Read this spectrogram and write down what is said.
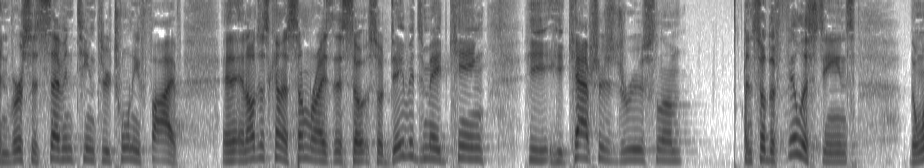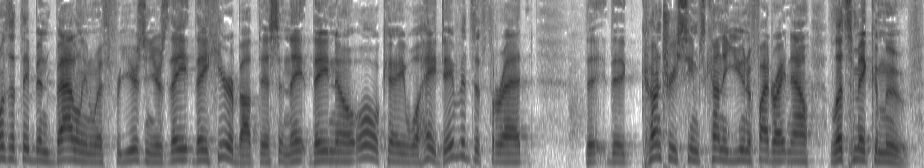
in verses 17 through 25. And, and I'll just kind of summarize this. So, so David's made king, he, he captures Jerusalem. And so the Philistines, the ones that they've been battling with for years and years, they, they hear about this and they, they know, oh, okay, well, hey, David's a threat. The, the country seems kind of unified right now. Let's make a move.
